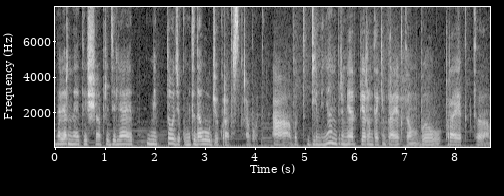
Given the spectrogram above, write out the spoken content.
наверное, это еще определяет методику, методологию кураторской работы. А вот для меня, например, первым таким проектом был проект, э,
